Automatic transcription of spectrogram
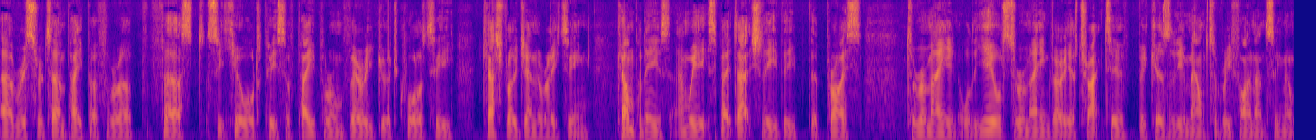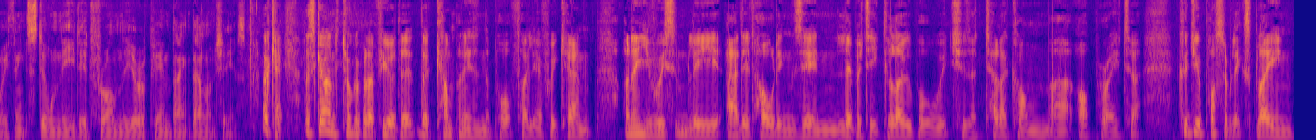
Uh, risk return paper for a first secured piece of paper on very good quality cash flow generating companies, and we expect actually the, the price to remain or the yields to remain very attractive because of the amount of refinancing that we think still needed from the European bank balance sheets. Okay, let's go on to talk about a few of the, the companies in the portfolio if we can. I know you've recently added holdings in Liberty Global, which is a telecom uh, operator. Could you possibly explain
